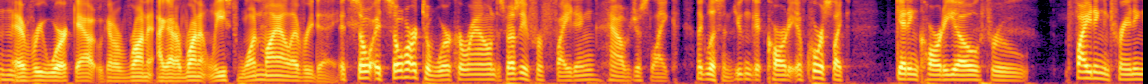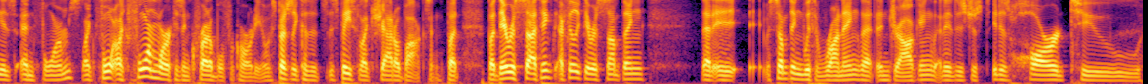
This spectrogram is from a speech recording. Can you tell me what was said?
Mm-hmm. Every workout, we gotta run it. I gotta run at least one mile every day. It's so it's so hard to work around, especially for fighting. How just like like listen, you can get cardio. Of course, like getting cardio through fighting and training is and forms like form like form work is incredible for cardio, especially because it's it's basically like shadow boxing. But but there is I think I feel like there is something that it something with running that and jogging that it is just it is hard to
